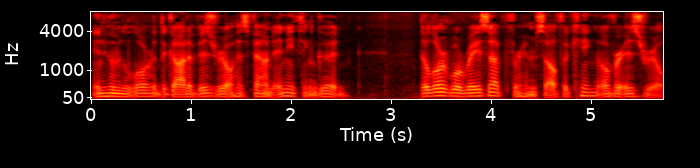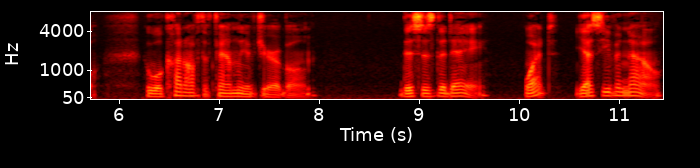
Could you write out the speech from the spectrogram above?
in whom the Lord, the God of Israel, has found anything good. The Lord will raise up for himself a king over Israel, who will cut off the family of Jeroboam. This is the day. What? Yes, even now.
